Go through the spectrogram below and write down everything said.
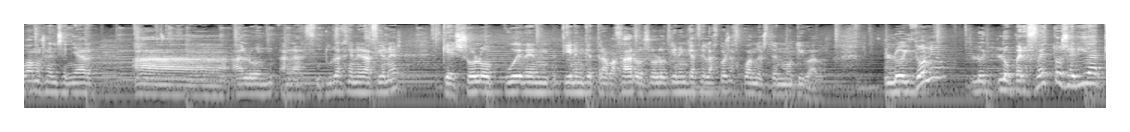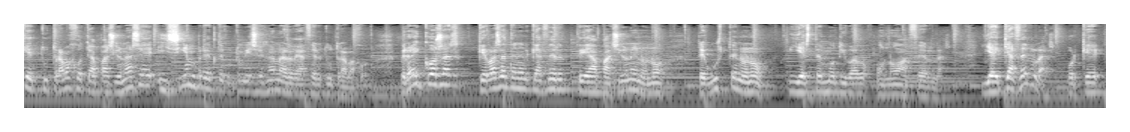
vamos a enseñar a, a, las futuras generaciones que solo pueden, tienen que trabajar o solo tienen que hacer las cosas cuando estén motivados. Lo idóneo lo, perfecto sería que tu trabajo te apasionase y siempre te, ganas de hacer tu trabajo. Pero hay cosas que vas a tener que hacer, te apasionen o no, te gusten o no, y estés motivado o no a hacerlas. Y hay que hacerlas, porque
